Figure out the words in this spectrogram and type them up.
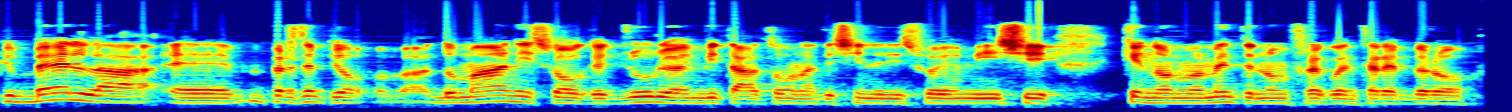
più bella è, per esempio, domani so che Giulio ha invitato una decina di suoi amici che normalmente non frequenterebbero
